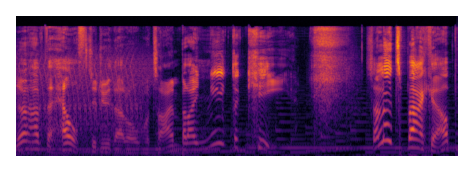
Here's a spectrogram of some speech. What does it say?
I don't have the health to do that all the time, but I need the key. So let's back up.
